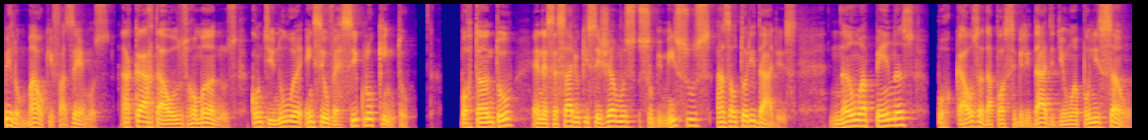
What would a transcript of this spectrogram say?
pelo mal que fazemos. A carta aos Romanos continua em seu versículo 5. Portanto, é necessário que sejamos submissos às autoridades, não apenas por causa da possibilidade de uma punição,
